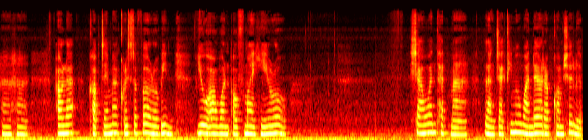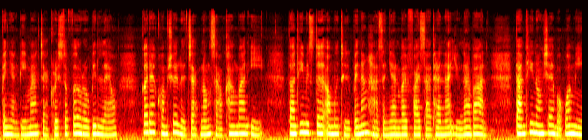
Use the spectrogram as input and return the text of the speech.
ฮ่าฮ่าเอาละขอบใจมากคริสโตเฟอร์โรบิน you are one of my hero เช้าวันถัดมา หลังจากที่เมื่อวานได้รับความช่วยเหลือเป็นอย่างดีมากจากคริสโตเฟอร์โรบินแล้ว ก็ได้ความช่วยเหลือจากน้องสาวข้างบ้านอีก ตอนที่มิสเตอร์เอามือถือไปนั่งหาสัญญาณ Wi-Fi สาธารณะอยู่หน้าบ้าน ตามที่น้องชายบอกว่ามี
